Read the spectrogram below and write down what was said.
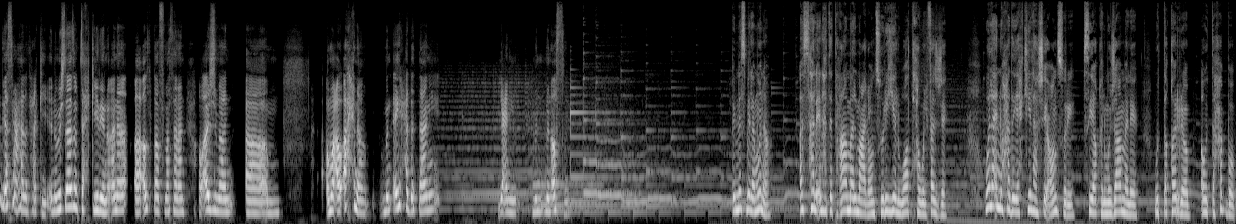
بدي أسمع هذا الحكي. إنه مش لازم تحكي لي إنه أنا ألطف مثلا أو أجمل أو أو أحنى من أي حدا ثاني يعني من من أصلي. بالنسبة لمنى أسهل إنها تتعامل مع العنصرية الواضحة والفجة. ولا إنه حدا يحكي لها شيء عنصري بسياق المجاملة والتقرب أو التحبب.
